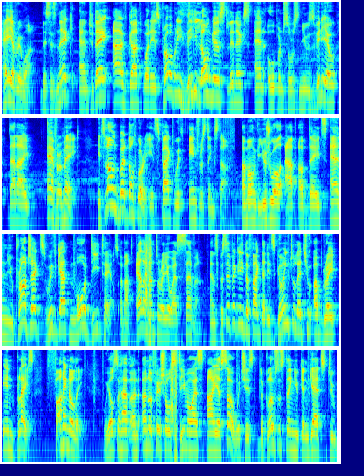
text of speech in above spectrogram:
Hey everyone, this is Nick, and today I've got what is probably the longest Linux and open source news video that I ever made. It's long, but don't worry, it's packed with interesting stuff. Among the usual app updates and new projects, we've got more details about Elementary OS 7, and specifically the fact that it's going to let you upgrade in place, finally! We also have an unofficial SteamOS ISO, which is the closest thing you can get to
